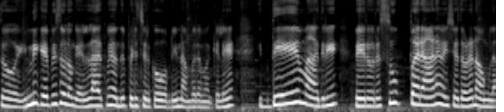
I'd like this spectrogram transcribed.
ஸோ இன்றைக்கி எபிசோடு உங்கள் எல்லாருக்குமே வந்து பிடிச்சிருக்கோம் அப்படின்னு நம்புகிறேன் மக்களே. இதே மாதிரி வேறொரு சூப்பரான விஷயத்தோட நான் உங்களை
